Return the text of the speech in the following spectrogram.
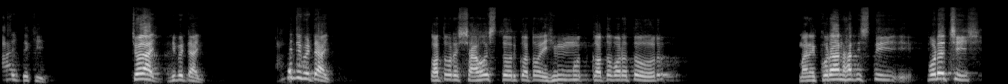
আই দেখি। চলাই দিবে টাই। আই দিবে টাই। কত বড় সাহস তোর, কত বড় হিম্মত, কত বড় তোর। মানে কোরআন হাদিস তুই পড়েছিস?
